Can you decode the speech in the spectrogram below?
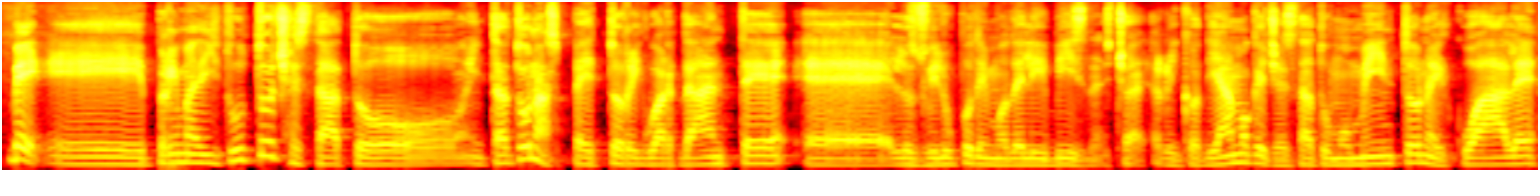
Beh, eh, prima di tutto c'è stato intanto un aspetto riguardante eh, lo sviluppo dei modelli di business, cioè ricordiamo che c'è stato un momento nel quale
